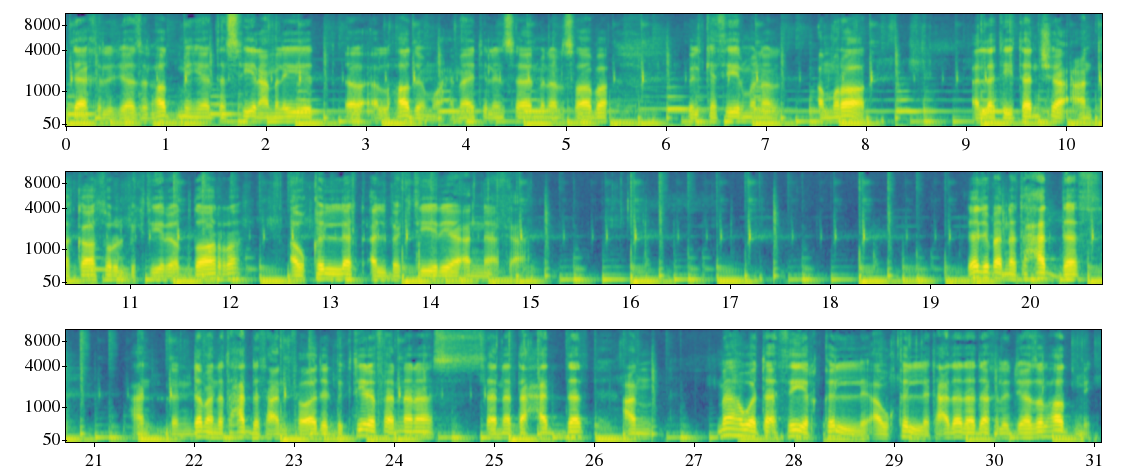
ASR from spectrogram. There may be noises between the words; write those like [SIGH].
داخل الجهاز الهضمي هي تسهيل عملية آه، الهضم وحماية الإنسان من الإصابة بالكثير من الأمراض التي تنشأ عن تكاثر البكتيريا الضارة أو قلة البكتيريا النافعة. يجب أن نتحدث عن عندما نتحدث عن فوائد البكتيريا فإننا سنتحدث عن ما هو تأثير قلة أو قلة عددها داخل الجهاز الهضمي.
